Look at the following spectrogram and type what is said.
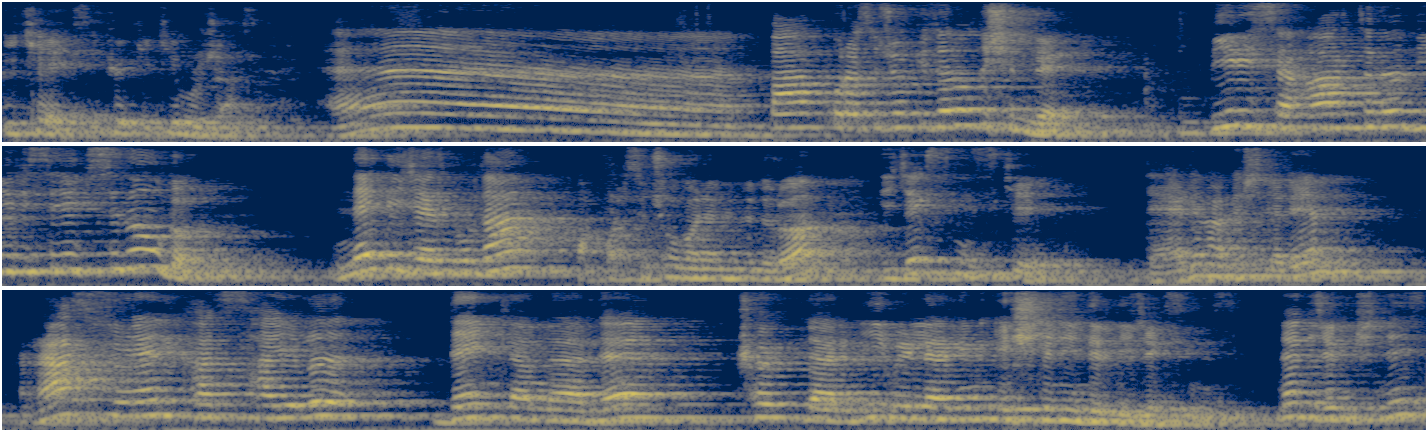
2 eksi kök 2 vuracağız. He. Bak burası çok güzel oldu şimdi. Birisi artılı birisi eksili oldu. Ne diyeceğiz burada? Bak burası çok önemli bir durum. Diyeceksiniz ki değerli kardeşlerim rasyonel katsayılı denklemlerde kökler birbirlerinin eşleniğidir diyeceksiniz. Ne diyecekmişsiniz?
